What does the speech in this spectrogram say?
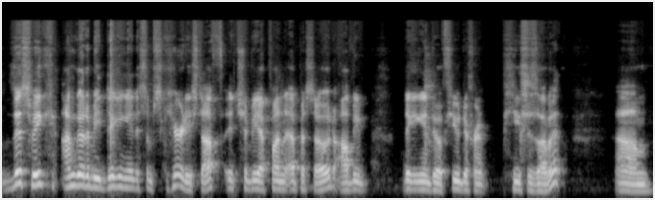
this week I'm going to be digging into some security stuff. It should be a fun episode. I'll be digging into a few different pieces of it. Um,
